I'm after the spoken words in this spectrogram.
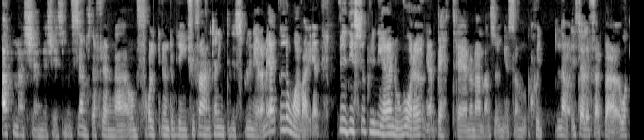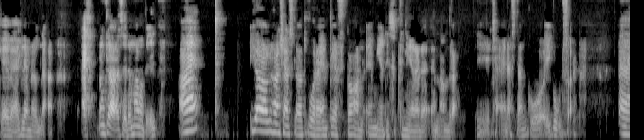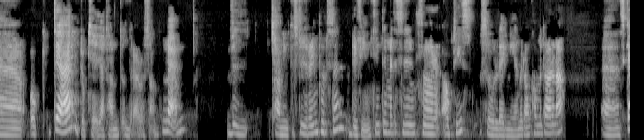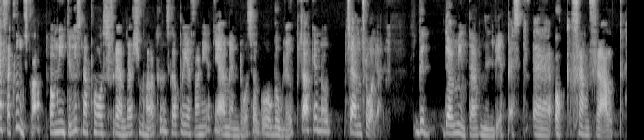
att man känner sig som den sämsta föräldrarna och folk runt omkring, fy fan, kan inte disciplinera. Men jag lovar er, vi disciplinerar nog våra ungar bättre än någon annans unge som skit, istället för att bara åka iväg, lämna ungarna. Äh, de klarar sig, de har mobil. Nej, jag har en känsla att våra NPF-barn är mer disciplinerade än andra. Det kan jag nästan gå i god för. Eh, och det är inte okej okay att han dundrar och sånt, men vi kan inte styra impulser. Det finns inte medicin för autism, så lägg ner med de kommentarerna. Eh, skaffa kunskap. Om ni inte lyssnar på oss föräldrar som har kunskap och erfarenhet, ja men då så gå och googla upp saken och sen fråga. Bedöm inte att ni vet bäst. Eh, och framförallt,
